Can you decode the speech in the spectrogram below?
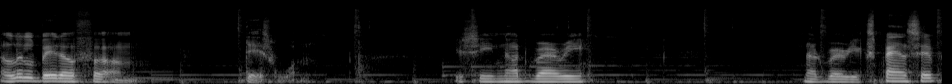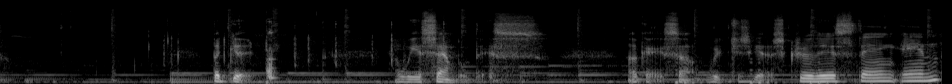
a little bit of um, this one you see not very not very expensive but good and we assemble this okay so we just gotta screw this thing in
